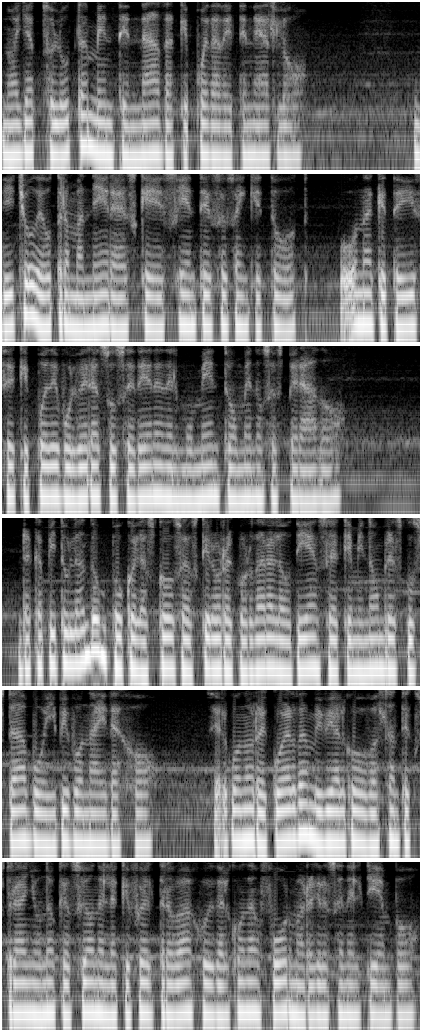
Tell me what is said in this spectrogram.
no hay absolutamente nada que pueda detenerlo. Dicho de otra manera es que sientes esa inquietud, una que te dice que puede volver a suceder en el momento menos esperado. Recapitulando un poco las cosas, quiero recordar a la audiencia que mi nombre es Gustavo y vivo en Idaho. Si algunos recuerdan, viví algo bastante extraño una ocasión en la que fui al trabajo y de alguna forma regresé en el tiempo.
